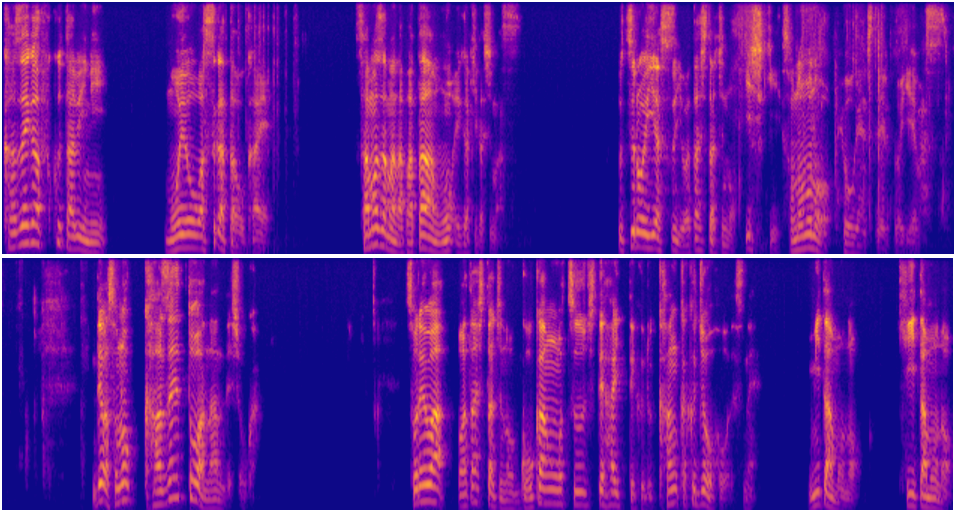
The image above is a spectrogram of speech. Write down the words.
風が吹くたびに模様は姿を変え、様々なパターンを描き出します。移ろいやすい私たちの意識そのものを表現していると言えます。ではその風とは何でしょうか？それは私たちの五感を通じて入ってくる感覚情報ですね。見たもの、聞いたもの、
